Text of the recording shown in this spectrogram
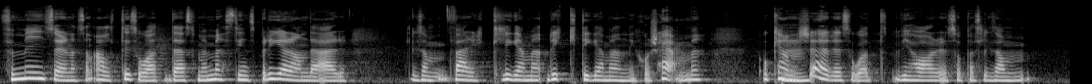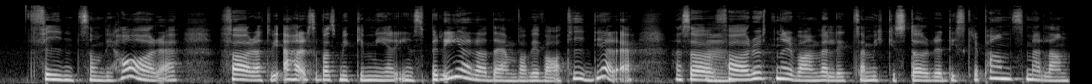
för mig så är det nästan alltid så att det som är mest inspirerande är liksom verkliga, riktiga människors hem. Och kanske är det så att vi har det så pass liksom fint som vi har det för att vi är så pass mycket mer inspirerade än vad vi var tidigare. Alltså förut när det var en väldigt så här, mycket större diskrepans mellan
